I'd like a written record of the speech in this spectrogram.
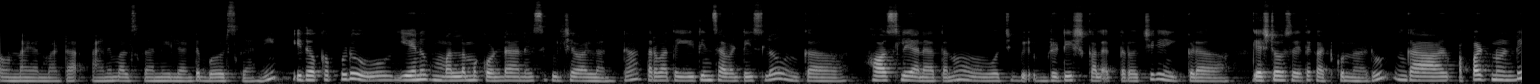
ఉన్నాయన్నమాట. యానిమల్స్ కానీ ఇలాంటి బర్డ్స్ కానీ ఇది ఒకప్పుడు ఏనుగు మల్లమ్మ కొండ అనేసి పిలిచేవాళ్ళంట. తర్వాత ఎయిటీన్ సెవెంటీస్లో ఇంకా హార్స్లీ అనే అతను వచ్చి బ్రిటిష్ కలెక్టర్ వచ్చి ఇక్కడ గెస్ట్ హౌస్ అయితే కట్టుకున్నాడు. ఇంకా అప్పటి నుండి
